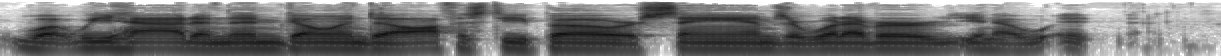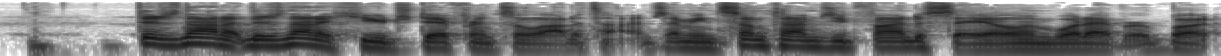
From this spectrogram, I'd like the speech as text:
what we had and then going to Office Depot or Sam's or whatever, you know, it, there's not a, there's not a huge difference a lot of times. I mean, sometimes you'd find a sale and whatever, but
